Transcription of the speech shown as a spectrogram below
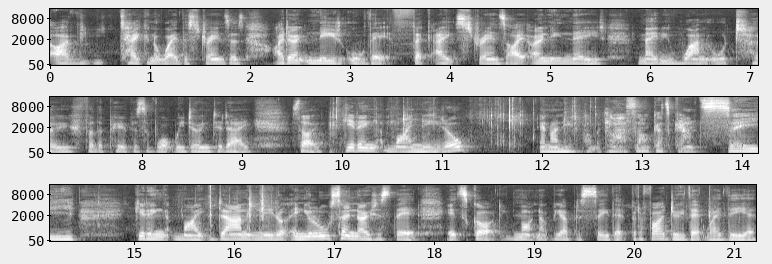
I've taken away the strands is I don't need all that thick eight strands. I only need maybe one or two for the purpose of what we're doing today. So getting my needle, and I need to put my glasses on because I can't see getting my darning needle and you'll also notice that it's got you might not be able to see that but if I do that way there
